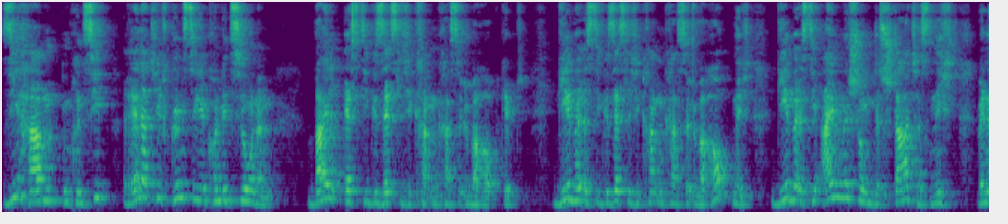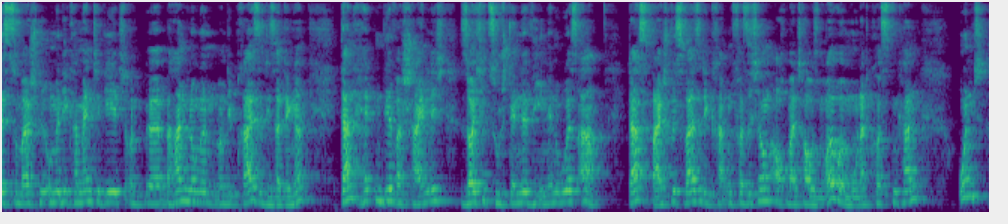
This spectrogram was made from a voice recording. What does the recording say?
Sie haben im Prinzip relativ günstige Konditionen, weil es die gesetzliche Krankenkasse überhaupt gibt. Gäbe es die gesetzliche Krankenkasse überhaupt nicht, gäbe es die Einmischung des Staates nicht, wenn es zum Beispiel um Medikamente geht und äh, Behandlungen und die Preise dieser Dinge, dann hätten wir wahrscheinlich solche Zustände wie in den USA. Dass beispielsweise die Krankenversicherung auch mal 1000 Euro im Monat kosten kann und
